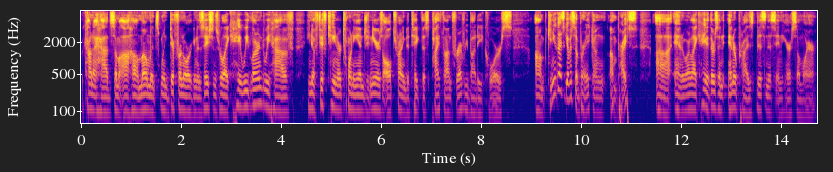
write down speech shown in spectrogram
we kind of had some aha moments when different organizations were like, "Hey, we learned we have you know 15 or 20 engineers all trying to take this Python for everybody course." Um, can you guys give us a break on, on price? Uh, and we're like, hey, there's an enterprise business in here somewhere.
